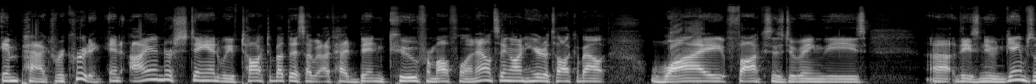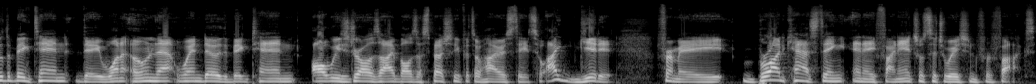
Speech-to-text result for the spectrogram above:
impact recruiting. And I understand we've talked about this. I've, I've had Ben Koo from Awful Announcing on here to talk about why Fox is doing these uh, these noon games with the Big Ten. They want to own that window. The Big Ten always draws eyeballs, especially if it's Ohio State. So I get it from a broadcasting and a financial situation for Fox.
